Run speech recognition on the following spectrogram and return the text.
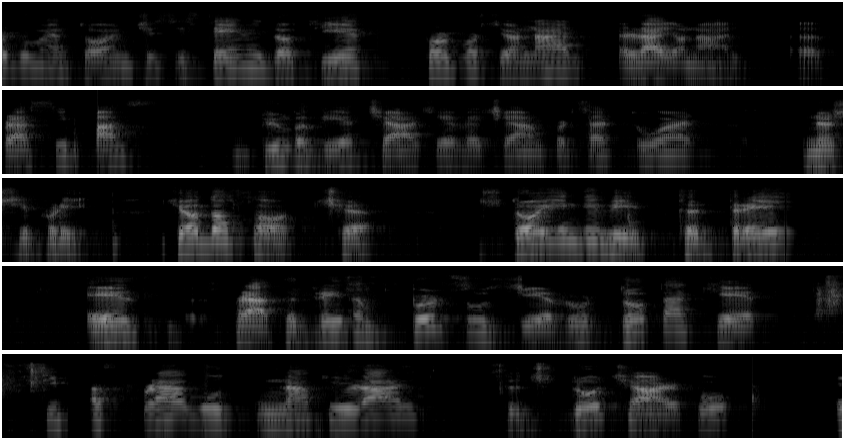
Argumentojmë që sistemi do të jetë proporcional rajonal, pra sipas 12 qarqeve që janë përcaktuar në Shqipëri. Kjo do thotë që çdo individ të drejtë pra të drejtën për t'u zgjedhur do ta ketë sipas pragut natyral të çdo qarku.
